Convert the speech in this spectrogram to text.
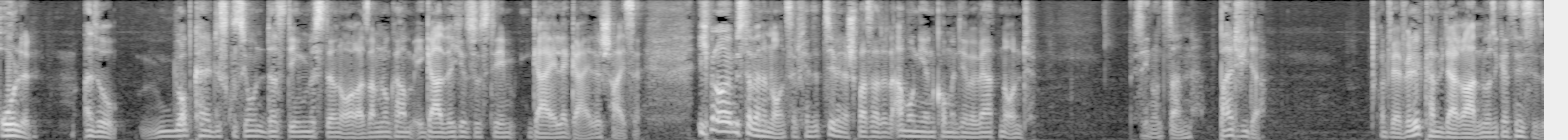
Holen. Also überhaupt keine Diskussion. Das Ding müsst ihr in eurer Sammlung haben. Egal welches System. Geile, geile Scheiße. Ich bin euer Mr. Venom 1974. Wenn ihr Spaß hattet, abonnieren, kommentieren, bewerten und wir sehen uns dann bald wieder. Und wer will, kann wieder raten, was ich als nächstes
